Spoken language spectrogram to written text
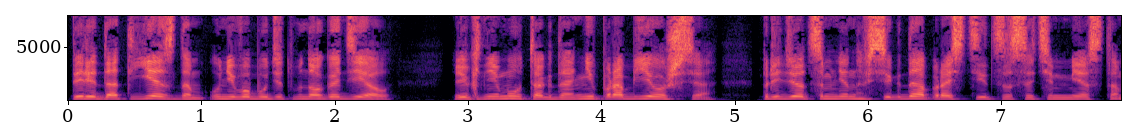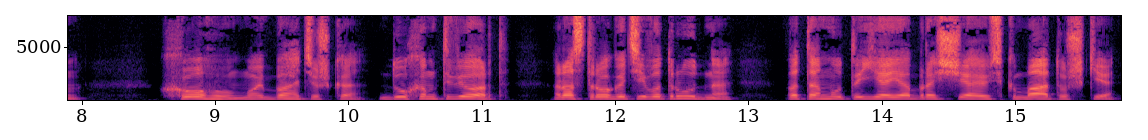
Перед отъездом у него будет много дел, и к нему тогда не пробьешься. Придется мне навсегда проститься с этим местом. Хоу, мой батюшка, духом тверд, растрогать его трудно, потому-то я и обращаюсь к матушке.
